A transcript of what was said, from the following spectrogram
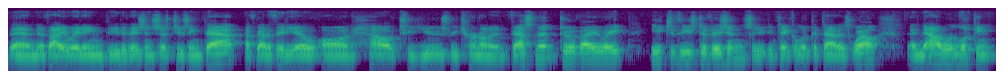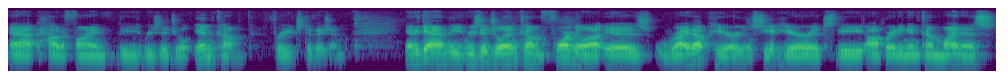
and evaluating the divisions just using that. I've got a video on how to use return on investment to evaluate each of these divisions, so you can take a look at that as well. And now we're looking at how to find the residual income for each division. And again, the residual income formula is right up here. You'll see it here. It's the operating income minus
